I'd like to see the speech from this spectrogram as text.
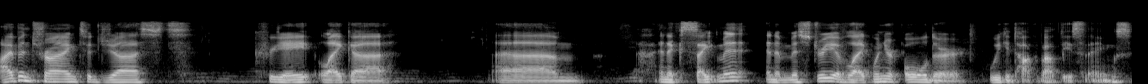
I've been trying to just create like a um an excitement and a mystery of like when you're older, we can talk about these things.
